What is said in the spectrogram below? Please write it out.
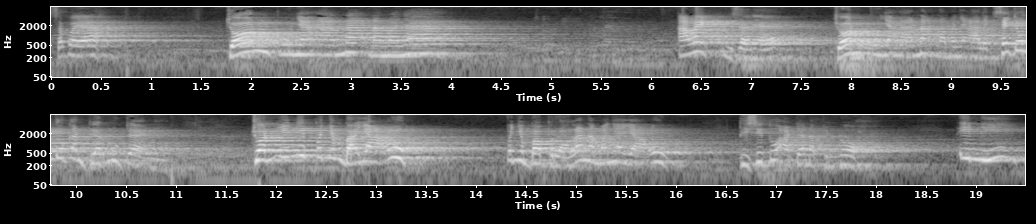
siapa ya? John punya anak namanya Alex misalnya ya. John punya anak namanya Alex. Saya contohkan biar mudah ini. John ini penyembah Yaub. Penyembah berhala namanya Yaub. Di situ ada Nabi Nuh. Ini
